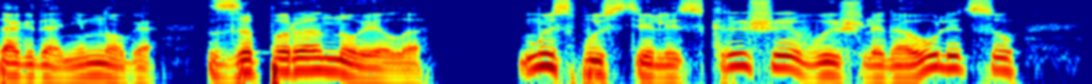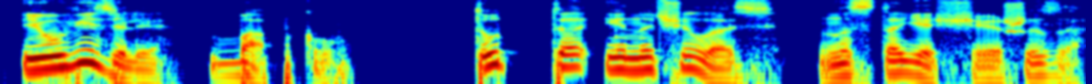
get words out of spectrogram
тогда немного запараноило. Мы спустились с крыши, вышли на улицу и увидели бабку. Тут-то и началась настоящая шиза.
